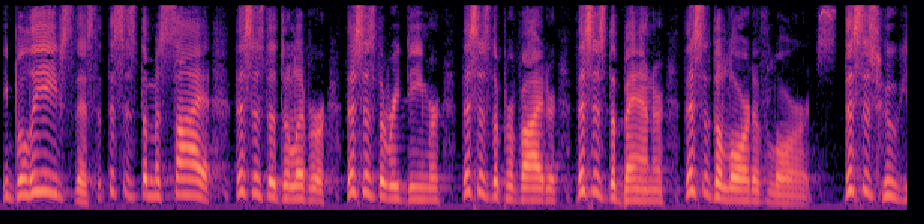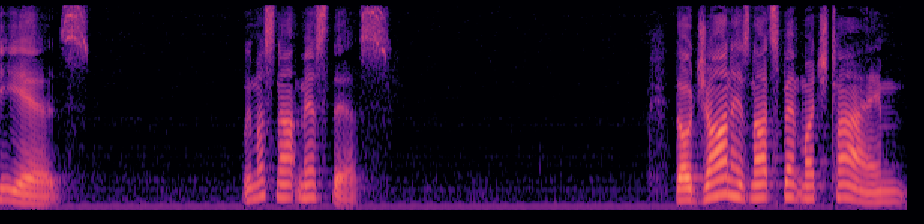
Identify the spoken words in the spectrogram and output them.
He believes this, that this is the Messiah, this is the deliverer, this is the Redeemer, this is the provider, this is the banner, this is the Lord of Lords. This is who he is. We must not miss this. Though John has not spent much time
